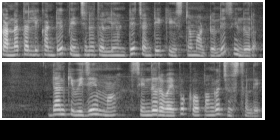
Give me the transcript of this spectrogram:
కన్న తల్లి కంటే పెంచిన తల్లి అంటే చంటికి ఇష్టం అంటుంది సింధూర. దానికి విజయమ్మ సింధూర వైపు కోపంగా చూస్తుంది.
